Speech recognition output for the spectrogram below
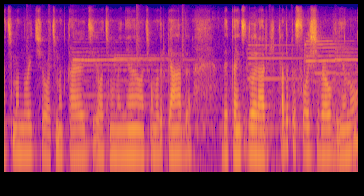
Ótima noite, ótima tarde, ótima manhã, ótima madrugada. Depende do horário que cada pessoa estiver ouvindo.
